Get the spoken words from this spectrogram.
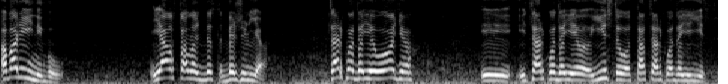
Аварійний був. Я осталась без, без жилья. Церква дає одяг, і, і церква дає їсти, от та церква дає їсти.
